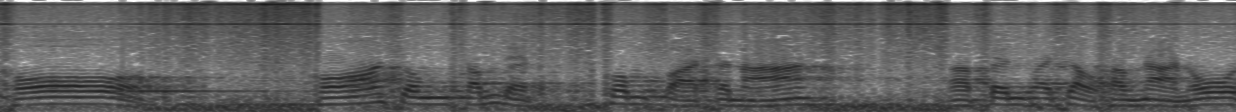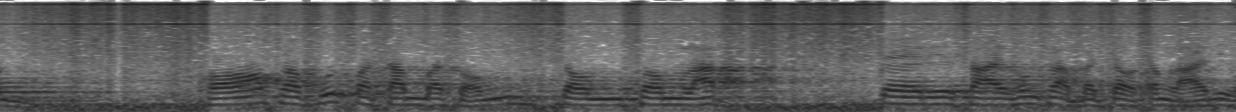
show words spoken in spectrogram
โฆขอจงสำเร็จคมปรารถนาเป็นพระเจ้าข้างหน้าโน้น อพระพุทธประธรรมประสงค์จงทรงรับเจดีย์ทรายของข้าพระเจ้าทั้งหลายนี่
